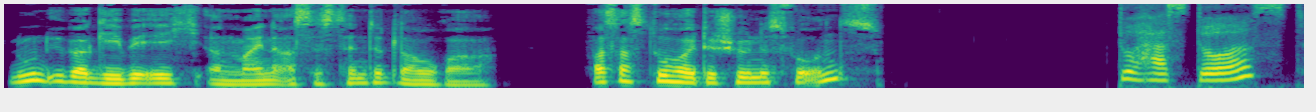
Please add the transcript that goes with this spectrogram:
Nun übergebe ich an meine Assistentin Laura. Was hast du heute Schönes für uns? Du hast Durst?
